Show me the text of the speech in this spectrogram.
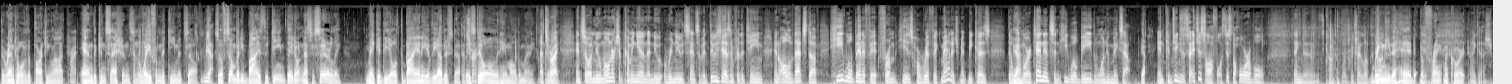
the rental of the parking lot, Right. and the concessions And the away con- from the team itself. Yeah. So if somebody buys the team, they don't necessarily make a deal to buy any of the other stuff. That's they right. still owe him all the money. That's Yeah. right. And so a new ownership coming in, a new renewed sense of enthusiasm for the team, and all of that stuff, he will benefit from his horrific management because there'll Yeah. be more attendance, and he will be the one who makes out. Yeah. And continues to say it's just awful. It's just a horrible thing to contemplate, which I love. Bring me the head of Yeah. Frank McCourt. My gosh.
